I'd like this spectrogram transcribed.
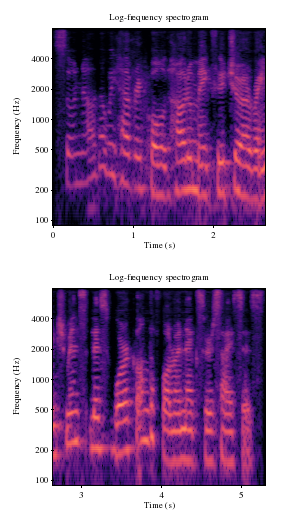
So now that we have recalled how to make future arrangements, let's work on the following exercises.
